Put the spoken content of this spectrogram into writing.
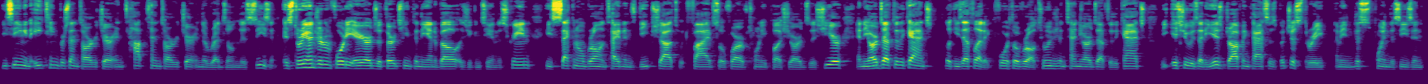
He's seeing an 18% target share and top 10 target share in the red zone this season. His 340 air yards are 13th in the NFL, as you can see on the screen. He's second overall in tight ends deep shots with five so far of 20 plus yards this year. And yards after the catch, look, he's athletic. Fourth overall, 210 yards after the catch. The issue is that he is dropping passes, but just three. I mean, this point in the season,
